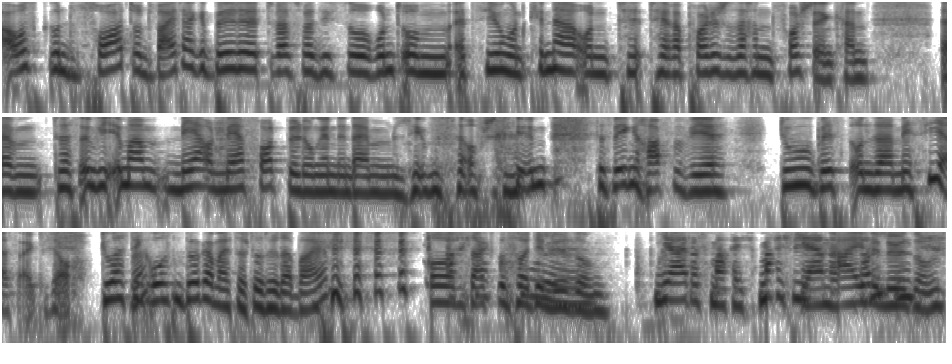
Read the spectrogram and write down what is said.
aus und fort und weitergebildet, was man sich so rund um Erziehung und Kinder und th- therapeutische Sachen vorstellen kann. Ähm, du hast irgendwie immer mehr und mehr Fortbildungen in deinem Lebenslauf stehen. Deswegen hoffen wir, du bist unser Messias eigentlich auch. du hast die großen Bürgermeisterschlüssel dabei und sagst uns heute die cool. Lösung. Ja, das mache ich. Mache ich Die gerne. eine Ansonsten Lösung.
